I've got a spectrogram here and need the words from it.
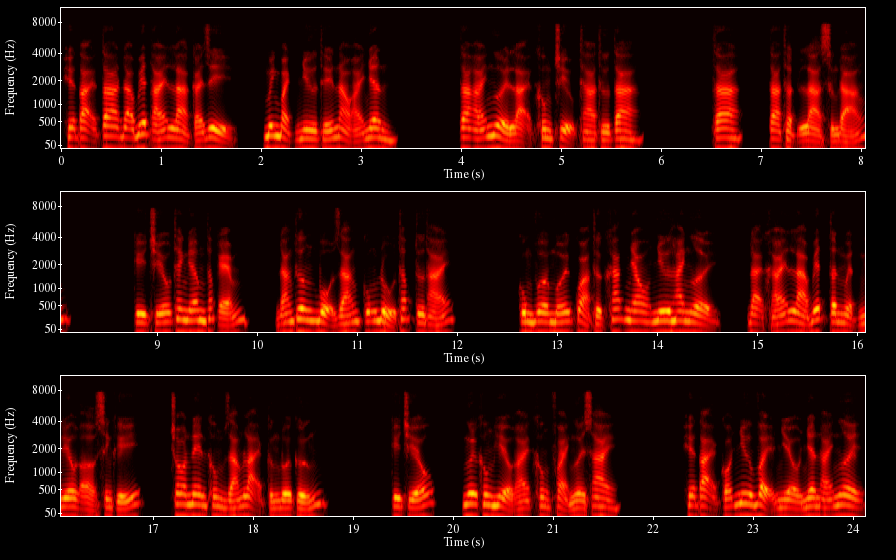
Hiện tại ta đã biết ái là cái gì, minh bạch như thế nào ái nhân. Ta ái người lại không chịu tha thứ ta. Ta, ta thật là xứng đáng. Kỳ chiếu thanh âm thấp kém, đáng thương bộ dáng cũng đủ thấp tư thái. Cùng vừa mới quả thực khác nhau như hai người, đại khái là biết Tân Nguyệt Nghiêu ở sinh khí, cho nên không dám lại cứng đối cứng. Kỳ chiếu, ngươi không hiểu ai không phải ngươi sai. Hiện tại có như vậy nhiều nhân ái ngươi,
